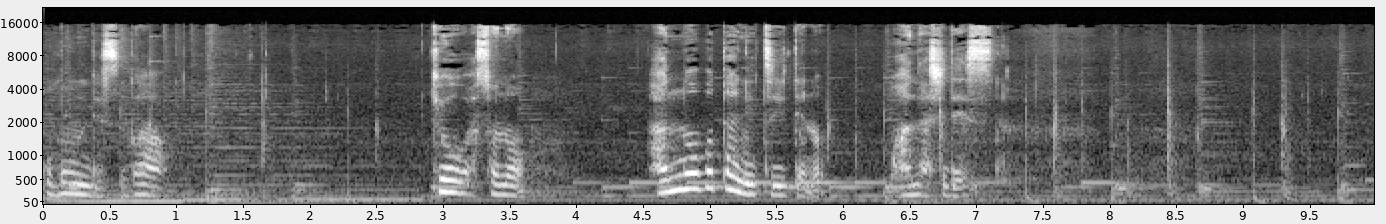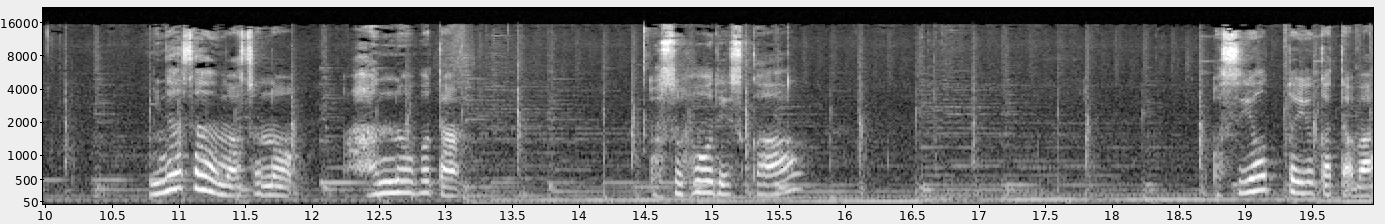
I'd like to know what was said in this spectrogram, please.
思うんですが今日はその反応ボタンについてのお話です。皆さんはその反応ボタン押す方ですか？押すよという方は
